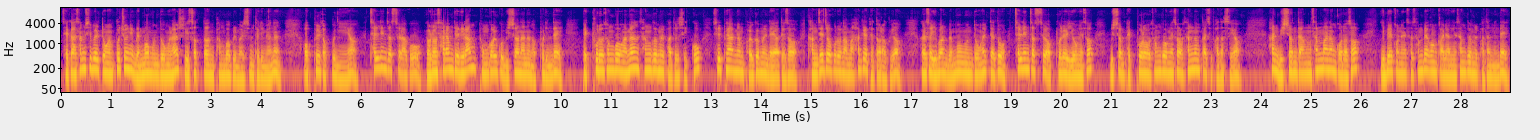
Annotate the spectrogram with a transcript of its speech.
제가 30일 동안 꾸준히 맨몸 운동을 할 수 있었던 방법을 말씀드리면은 어플 덕분이에요. 챌린저스라고 여러 사람들이랑 돈 걸고 미션하는 어플인데 100% 성공하면 상금을 받을 수 있고 실패하면 벌금을 내야 돼서 강제적으로나마 하게 되더라고요. 그래서 이번 맨몸 운동 할 때도 챌린저스 어플을 이용해서 미션 100% 성공해서 상금까지 받았어요. 한 미션당 3만원 걸어서 200원에서 300원 가량의 상금을 받았는데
